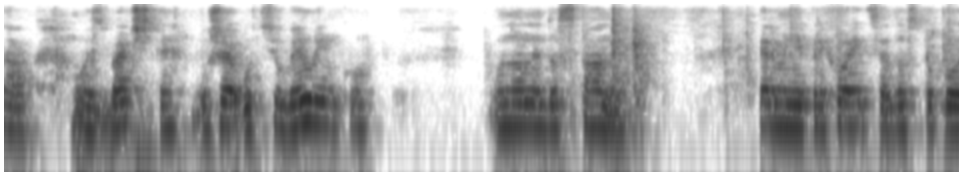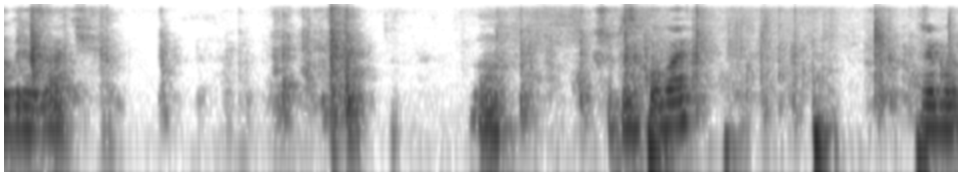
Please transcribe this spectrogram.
Так, ось бачите, вже оцю вилинку воно не достане. Тепер мені приходиться доступу одрізати. О, щоб заховати, треба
